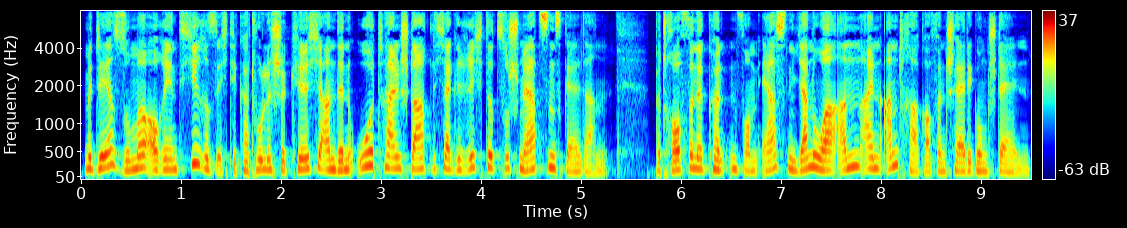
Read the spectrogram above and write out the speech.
mit der Summe orientiere sich die katholische Kirche an den Urteilen staatlicher Gerichte zu Schmerzensgeldern. Betroffene könnten vom 1. Januar an einen Antrag auf Entschädigung stellen.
